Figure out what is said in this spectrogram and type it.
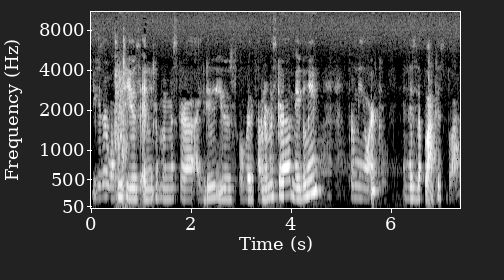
You guys are welcome to use any type of mascara. I do use over-the-counter mascara, Maybelline from New York. And it's the blackest black.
